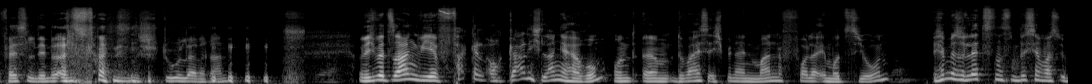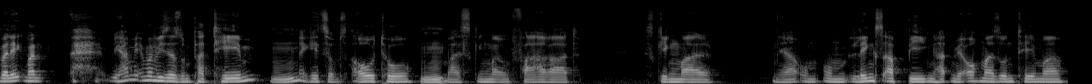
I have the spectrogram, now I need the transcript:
fesseln den dann an diesen Stuhl dann ran. Und ich würde sagen, wir fackeln auch gar nicht lange herum. Und ähm, du weißt, ich bin ein Mann voller Emotionen. Ich habe mir so letztens ein bisschen was überlegt. Man, wir haben ja immer wieder so ein paar Themen. Mhm. Da geht es ums Auto, Mhm. mal, es ging mal um Fahrrad, es ging mal ja, um, um links abbiegen, hatten wir auch mal so ein Thema.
